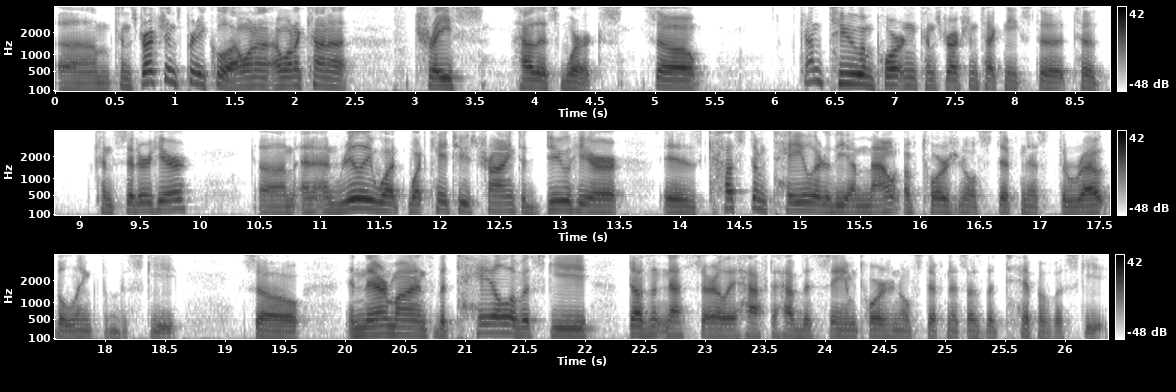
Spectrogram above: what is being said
Um, construction's pretty cool. I want to I want to kind of trace how this works. So kind of two important construction techniques to, to consider here. Um, and, and really what, what K2 is trying to do here is custom tailor the amount of torsional stiffness throughout the length of the ski. So in their minds, the tail of a ski doesn't necessarily have to have the same torsional stiffness as the tip of a ski.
